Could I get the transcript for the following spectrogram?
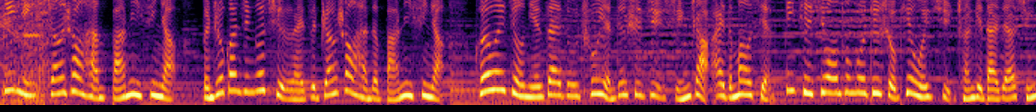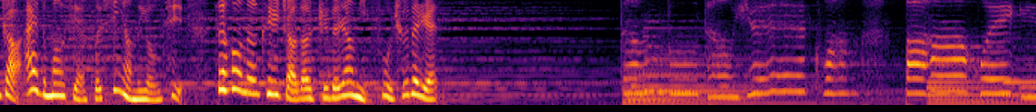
第一名张韶涵《把你信仰》，本周冠军歌曲来自张韶涵的《把你信仰》，暌违九年再度出演电视剧《寻找爱的冒险》，并且希望通过这首片尾曲传给大家寻找爱的冒险和信仰的勇气，最后呢可以找到值得让你付出的人。等不到月光，把回忆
